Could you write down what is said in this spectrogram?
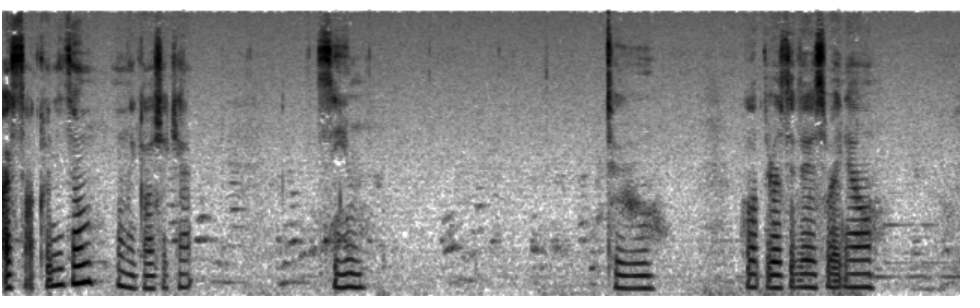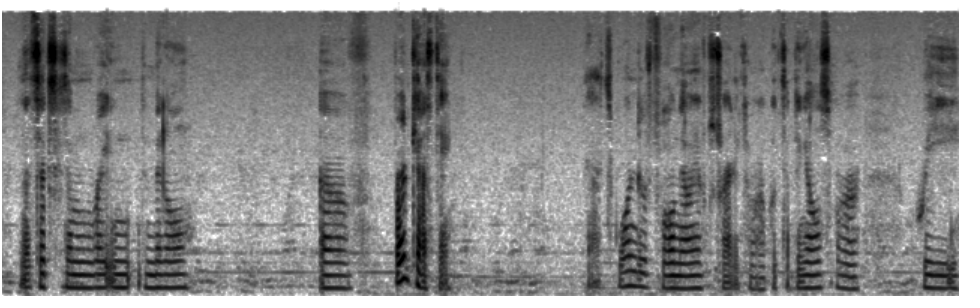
Isochronism. Oh my gosh, I can't seem to pull up the rest of this right now. And that sucks because I'm right in the middle of broadcasting. That's wonderful. Now I have to try to come up with something else or re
